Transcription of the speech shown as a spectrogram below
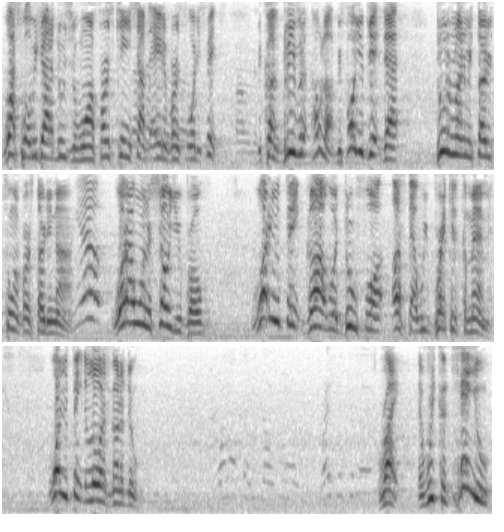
watch what we got to do, Jawan. First Kings chapter 8 and verse 46. Because believe it, hold up. Before you get that, Deuteronomy 32 and verse 39. Get. What I want to show you, bro, what do you think God would do for us that we break his commandments? What do you think the Lord is going to do? What I think he gonna do is break his commandments. Right. If we continue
